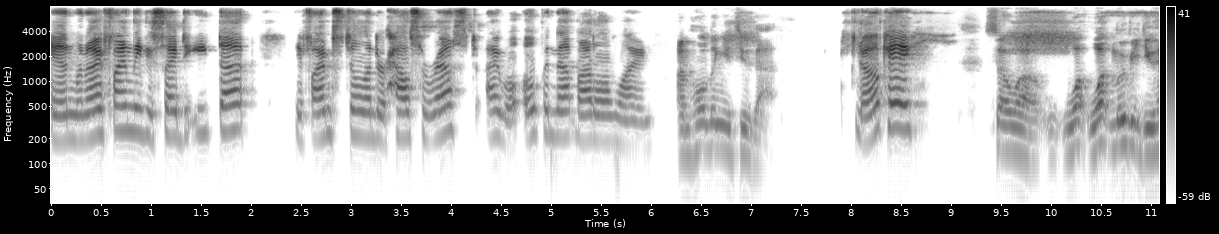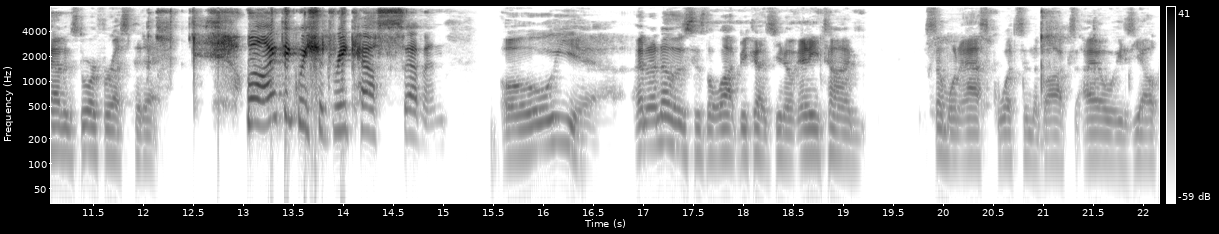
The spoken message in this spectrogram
And when I finally decide to eat that, if I'm still under house arrest, I will open that bottle of wine. I'm holding you to that. Okay. So, uh, what what movie do you have in store for us today? Well, I think we should recast Seven. Oh yeah, and I know this is a lot because you know anytime someone asks what's in the box, I always yell,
